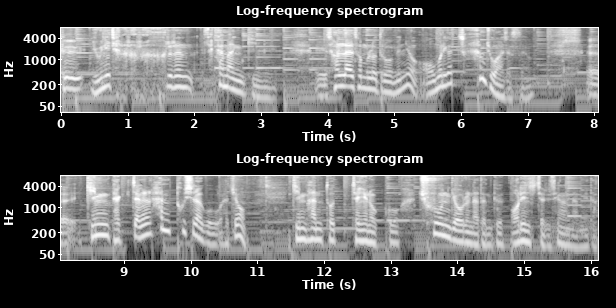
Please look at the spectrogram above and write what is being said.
그 윤이 차르르 흐르는 새까만 김이 설날 선물로 들어오면요 어머니가 참 좋아하셨어요. 어, 김 백장을 한 톳이라고 하죠. 김 한 톳 쟁여놓고 추운 겨울을 나던 그 어린 시절이 생각납니다.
